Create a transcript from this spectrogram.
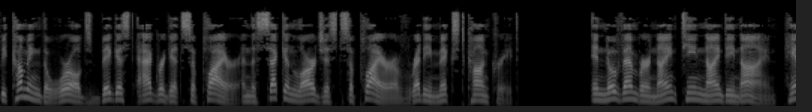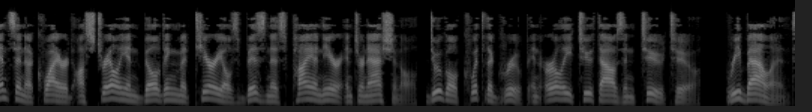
becoming the world's biggest aggregate supplier and the second largest supplier of ready mixed concrete. In November 1999, Hanson acquired Australian building materials business Pioneer International. Dougal quit the group in early 2002 to rebalance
